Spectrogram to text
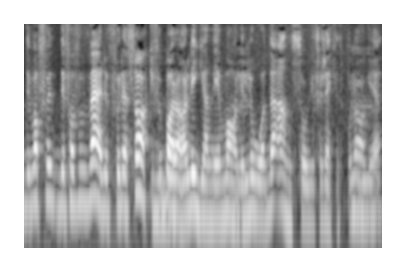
det var, för, det var för värdefulla saker Mm. för bara att ha liggande i en vanlig låda ansåg försäkringsbolaget.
